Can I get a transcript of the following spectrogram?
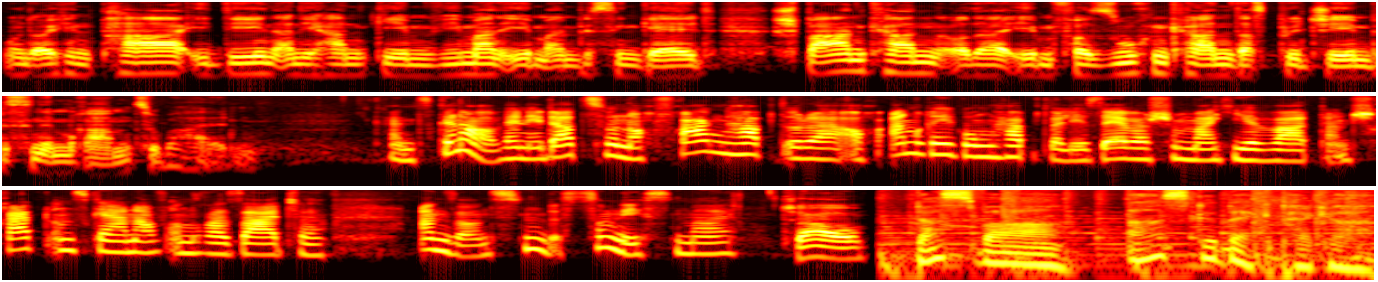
und euch ein paar Ideen an die Hand geben, wie man eben ein bisschen Geld sparen kann oder eben versuchen kann, das Budget ein bisschen im Rahmen zu behalten. Ganz genau. Wenn ihr dazu noch Fragen habt oder auch Anregungen habt, weil ihr selber schon mal hier wart, dann schreibt uns gerne auf unserer Seite. Ansonsten bis zum nächsten Mal. Ciao. Das war Ask a Backpacker.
